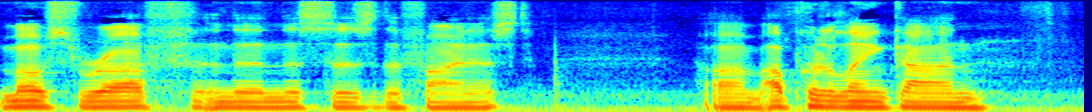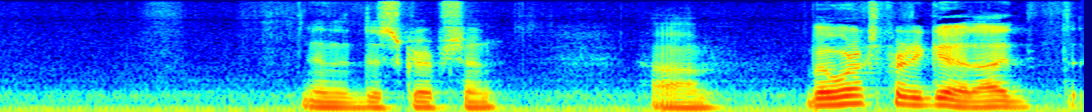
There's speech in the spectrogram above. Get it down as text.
most rough. And then this is the finest. Um, I'll put a link on in the description. Um, but it works pretty good. I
